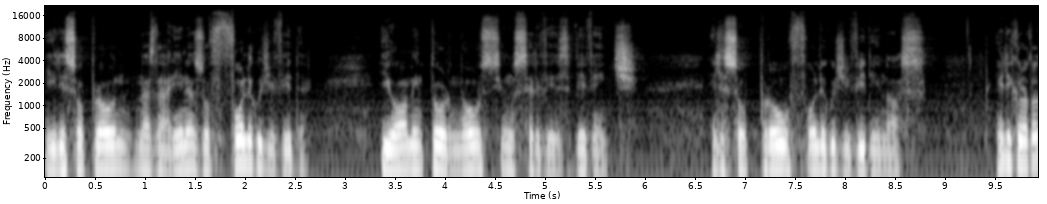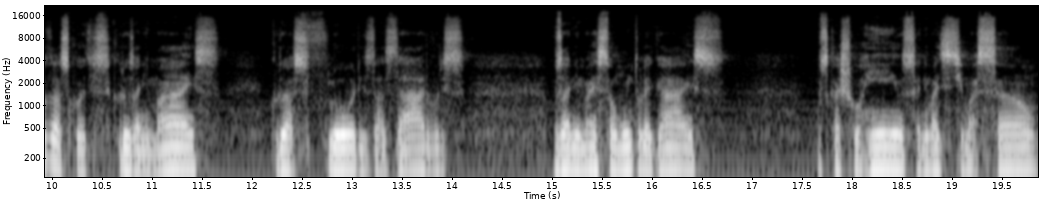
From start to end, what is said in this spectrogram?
e lhe soprou nas narinas o fôlego de vida. E o homem tornou-se um ser vivente. Ele soprou o fôlego de vida em nós. Ele criou todas as coisas, criou os animais, criou as flores, as árvores. Os animais são muito legais, os cachorrinhos, animais de estimação,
